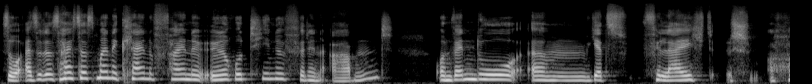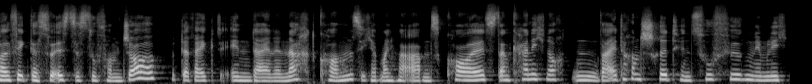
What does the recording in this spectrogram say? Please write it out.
So, also das heißt, das ist meine kleine feine Ölroutine für den Abend. Und wenn du ähm, jetzt vielleicht häufig das so ist, dass du vom Job direkt in deine Nacht kommst, ich habe manchmal abends Calls, dann kann ich noch einen weiteren Schritt hinzufügen, nämlich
